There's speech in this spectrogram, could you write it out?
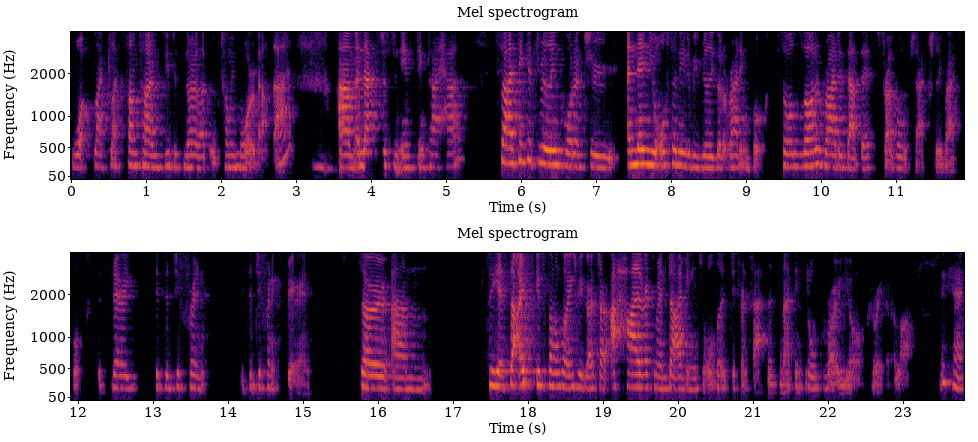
what like like sometimes you just know like oh tell me more about that mm-hmm. um, and that's just an instinct i have so i think it's really important to and then you also need to be really good at writing books so a lot of writers out there struggle to actually write books it's very it's a different it's a different experience so um so yeah, so if, if someone's wanting to be a ghostwriter, I highly recommend diving into all those different facets, and I think it'll grow your career a lot. Okay,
